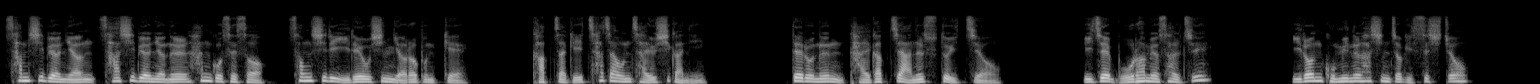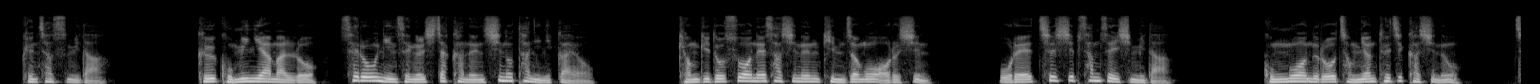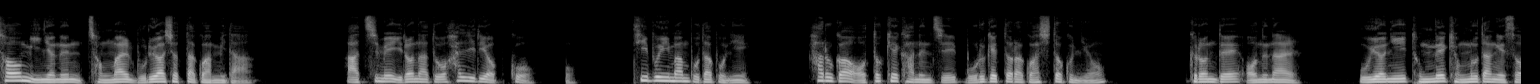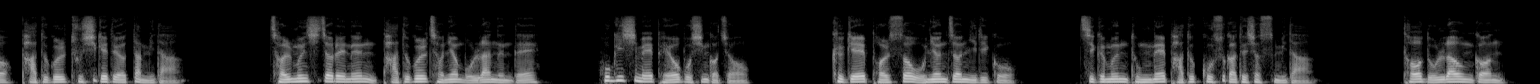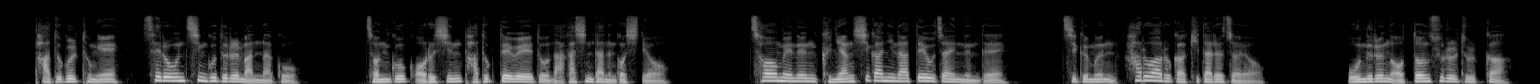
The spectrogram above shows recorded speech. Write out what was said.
30여 년, 40여 년을 한 곳에서 성실히 일해오신 여러분께 갑자기 찾아온 자유시간이 때로는 달갑지 않을 수도 있지요. 이제 뭘 하며 살지? 이런 고민을 하신 적 있으시죠? 괜찮습니다. 그 고민이야말로 새로운 인생을 시작하는 신호탄이니까요. 경기도 수원에 사시는 김정호 어르신, 올해 73세이십니다. 공무원으로 정년 퇴직하신 후 처음 2년은 정말 무료하셨다고 합니다. 아침에 일어나도 할 일이 없고 TV만 보다 보니 하루가 어떻게 가는지 모르겠더라고 하시더군요. 그런데 어느 날 우연히 동네 경로당에서 바둑을 두시게 되었답니다. 젊은 시절에는 바둑을 전혀 몰랐는데 호기심에 배워보신 거죠. 그게 벌써 5년 전 일이고 지금은 동네 바둑 고수가 되셨습니다. 더 놀라운 건 바둑을 통해 새로운 친구들을 만나고 전국 어르신 바둑 대회에도 나가신다는 것이요. 처음에는 그냥 시간이나 때우자 했는데 지금은 하루하루가 기다려져요. 오늘은 어떤 수를 둘까?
